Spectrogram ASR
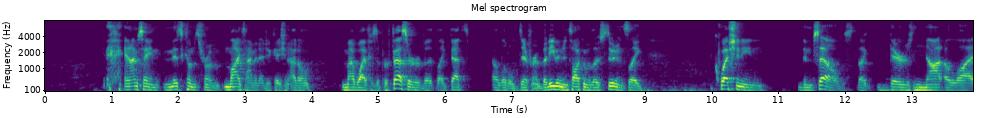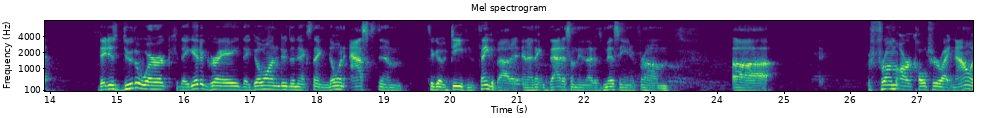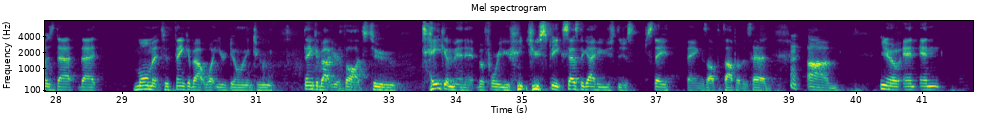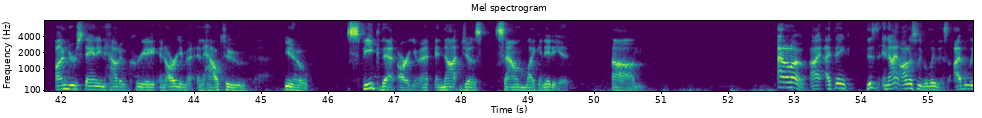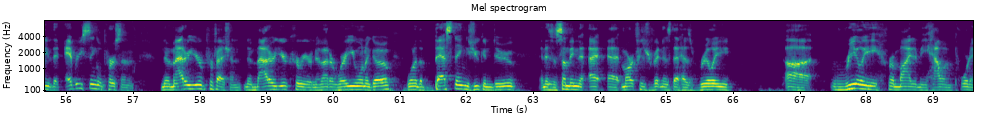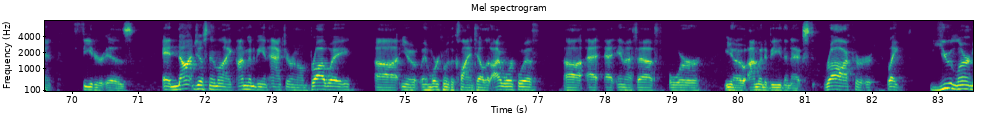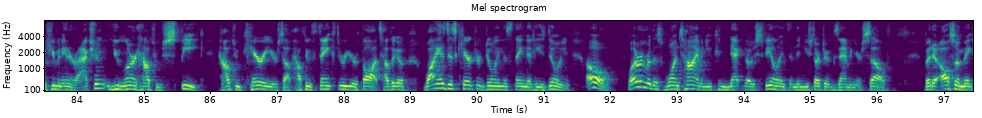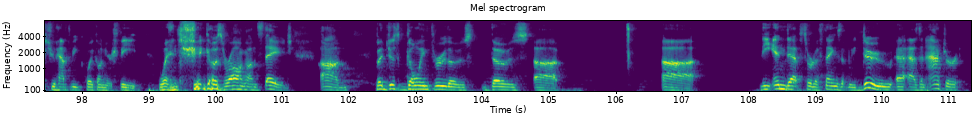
and I'm saying this comes from my time in education. I don't my wife is a professor, but like that's a little different. But even in talking with those students, like questioning themselves, like there's not a lot they just do the work, they get a grade, they go on and do the next thing. No one asks them to go deep and think about it. And I think that is something that is missing from uh from our culture right now is that that moment to think about what you're doing, to think about your thoughts, to take a minute before you you speak. Says the guy who used to just say things off the top of his head. um, you know, and and understanding how to create an argument and how to, you know, speak that argument and not just sound like an idiot. Um, I don't know. I, I think this, and I honestly believe this. I believe that every single person, no matter your profession, no matter your career, no matter where you want to go, one of the best things you can do, and this is something that at, at Mark Fisher Fitness that has really, uh, really reminded me how important theater is, and not just in like I'm going to be an actor and on Broadway, uh, you know, and working with the clientele that I work with uh, at at MFF, or you know, I'm going to be the next Rock, or like you learn human interaction. You learn how to speak, how to carry yourself, how to think through your thoughts, how to go, why is this character doing this thing that he's doing? Oh, well, I remember this one time, and you connect those feelings, and then you start to examine yourself. But it also makes you have to be quick on your feet when shit goes wrong on stage. Um, but just going through those those uh, uh, the in-depth sort of things that we do as an actor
